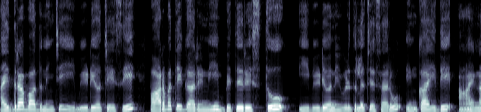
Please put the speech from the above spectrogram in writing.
హైదరాబాద్ నుంచి ఈ వీడియో చేసి పార్వతి గారిని బెదిరిస్తూ ఈ వీడియోని విడుదల చేశారు. ఇంకా ఇది ఆయన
